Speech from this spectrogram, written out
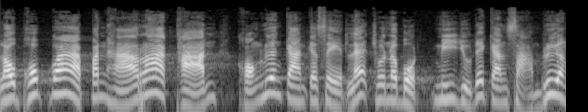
เราพบว่าปัญหารากฐานของเรื่องการเกษตรและชนบทมีอยู่ด้วยกันสามเรื่อง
